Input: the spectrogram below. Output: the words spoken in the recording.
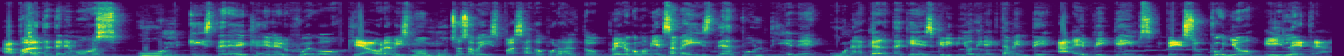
Aparte tenemos un easter egg en el juego que ahora mismo muchos habéis pasado por alto, pero como bien sabéis, Deadpool tiene una carta que escribió directamente a Epic Games de su puño y letra.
